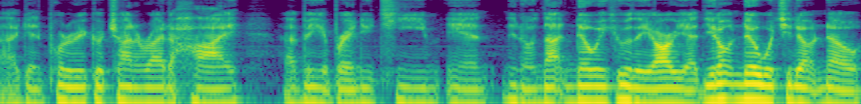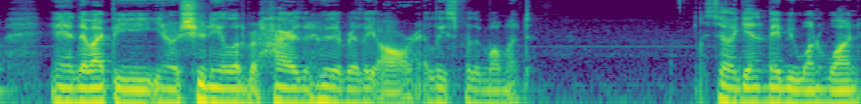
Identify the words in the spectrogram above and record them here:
Uh, again, Puerto Rico trying to ride a high, uh, being a brand new team, and you know not knowing who they are yet. You don't know what you don't know, and they might be you know shooting a little bit higher than who they really are, at least for the moment. So again, maybe one-one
